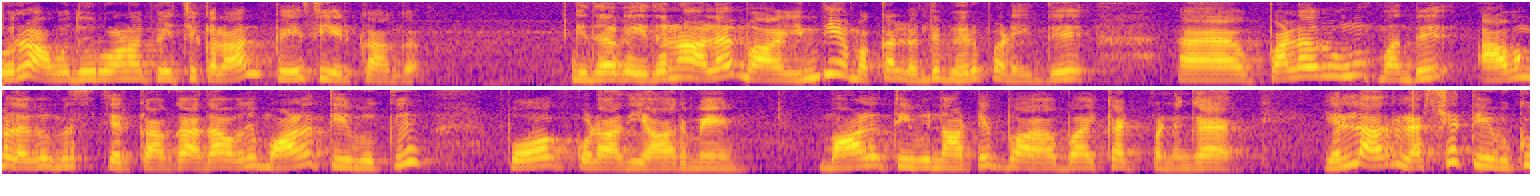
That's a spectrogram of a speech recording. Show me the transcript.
ஒரு அவதூறான பேச்சுக்களால் பேசியிருக்காங்க. இதாக இதனால் மா இந்திய மக்கள் வந்து வெறுப்படைந்து பலரும் வந்து அவங்கள விமர்சிச்சிருக்காங்க. அதாவது மாலத்தீவுக்கு போகக்கூடாது யாருமே. மாலத்தீவு நாட்டை பா பாய்காட் பண்ணுங்கள் எல்லாரும் லட்சத்தீவுக்கு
